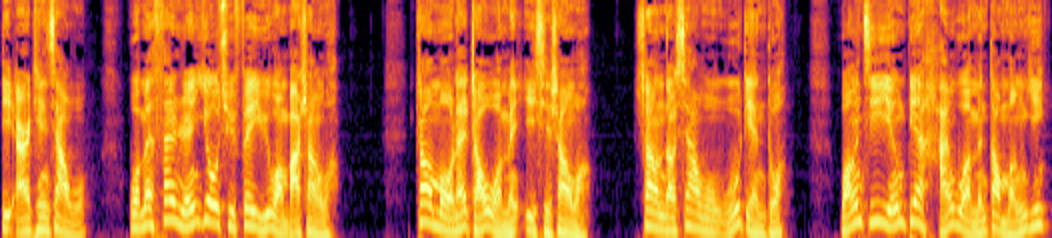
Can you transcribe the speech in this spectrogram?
第二天下午，我们三人又去飞鱼网吧上网，赵某来找我们一起上网，上到下午五点多，王吉营便喊我们到蒙阴，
